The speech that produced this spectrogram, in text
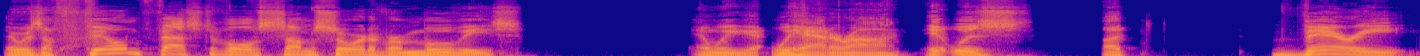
There was a film festival of some sort of her movies, and we, we had her on. It was a very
